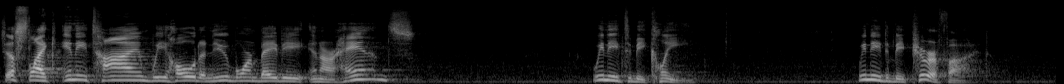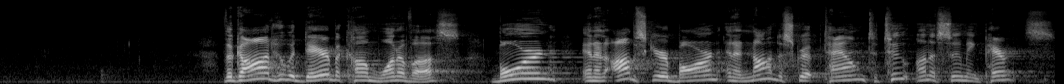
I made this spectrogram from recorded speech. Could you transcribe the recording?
just like any time we hold a newborn baby in our hands, we need to be clean. We need to be purified. The God who would dare become one of us, born in an obscure barn in a nondescript town to two unassuming parents,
